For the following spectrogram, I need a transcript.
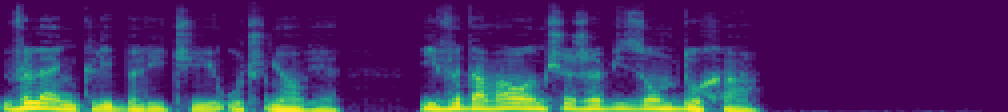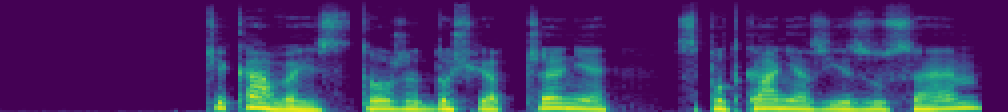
wylękli byli ci uczniowie, i wydawało mi się, że widzą ducha. Ciekawe jest to, że doświadczenie spotkania z Jezusem,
